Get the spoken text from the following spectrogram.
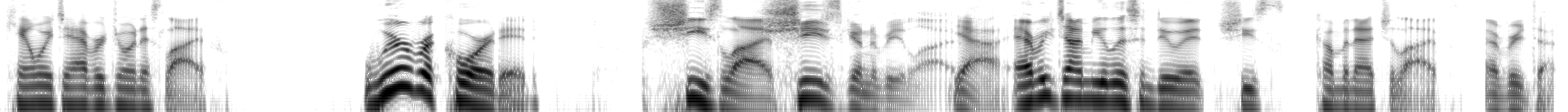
can't wait to have her join us live. We're recorded. She's live. she's going to be live. Yeah, every time you listen to it, she's coming at you live. Every time.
